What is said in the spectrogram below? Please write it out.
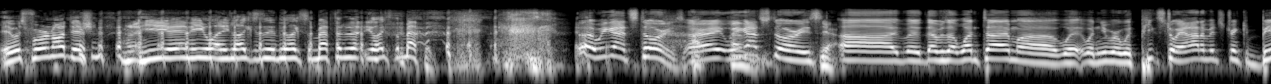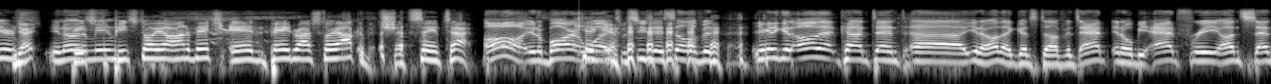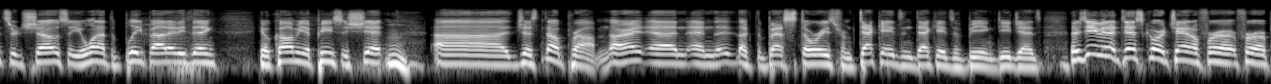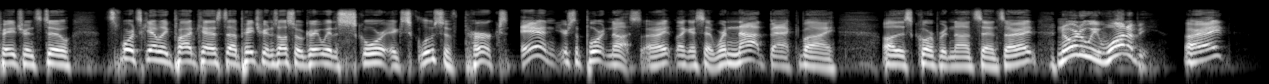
It was for an audition. he and he, he likes he likes the method. He likes the method. Uh, we got stories. All right, we got stories. yeah. Uh, there was that one time uh, wh- when you were with Pete Stoyanovich drinking beers. Yeah. You know Pete, what I mean? Pete Stoyanovich and Pedro Stojakovic at the same time. all in a bar at Kick- once with CJ Sullivan. You're gonna get all that content, uh, you know, all that good stuff. It's ad, it'll be ad free, uncensored show, so you won't have to bleep out anything. He'll call me a piece of shit. Uh, just no problem. All right, and and uh, look, the best stories from decades and decades of being DJs. There's even a Discord channel for for our patrons too. Sports Gambling Podcast uh, Patreon is also a great way to score exclusive perks, and you're supporting us. All right, like I said, we're not backed by all this corporate nonsense. All right, nor do we want to be. All right.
